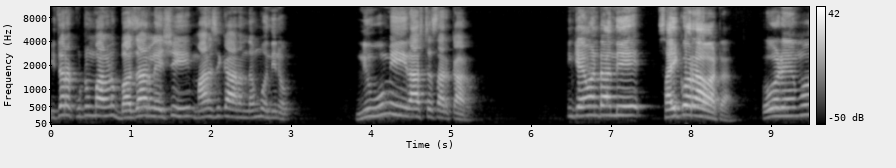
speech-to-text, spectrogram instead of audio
ఇతర కుటుంబాలను బజార్లేసి మానసిక ఆనందం పొందినవు. నువ్వు మీ రాష్ట్ర సర్కారు. ఇంకేమంటుంది? సైకో రావట. ఓడేమో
